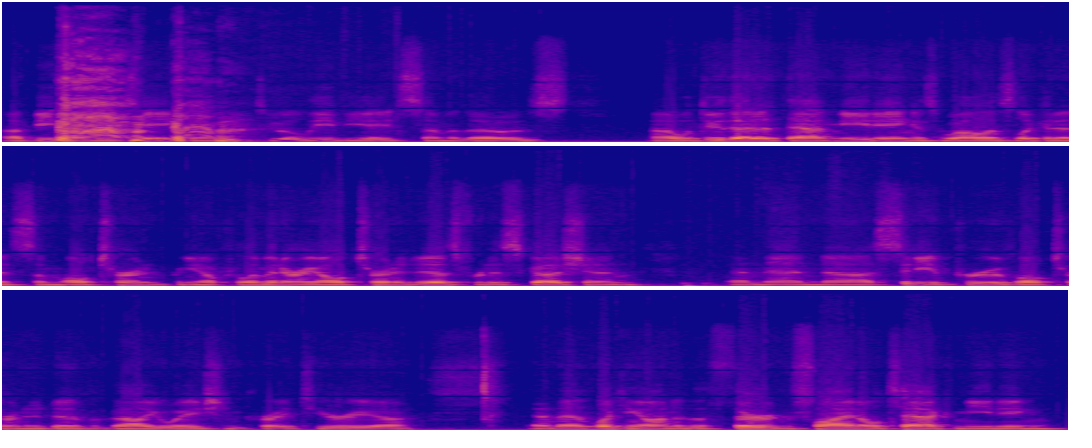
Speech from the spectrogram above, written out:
uh, be undertaken to alleviate some of those. Uh, we'll do that at that meeting as well as looking at some altern- you know, preliminary alternatives for discussion and then uh, city approved alternative evaluation criteria. And then looking on to the third and final TAC meeting,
